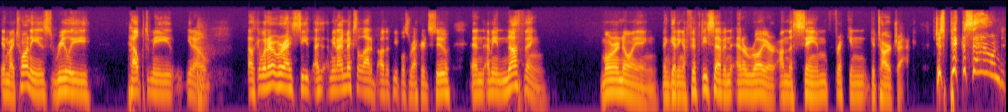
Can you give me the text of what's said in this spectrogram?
in my 20s really helped me, you know, like whenever I see, I, I mean, I mix a lot of other people's records too, and I mean, nothing more annoying than getting a 57 and a Royer on the same freaking guitar track. Just pick a sound.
